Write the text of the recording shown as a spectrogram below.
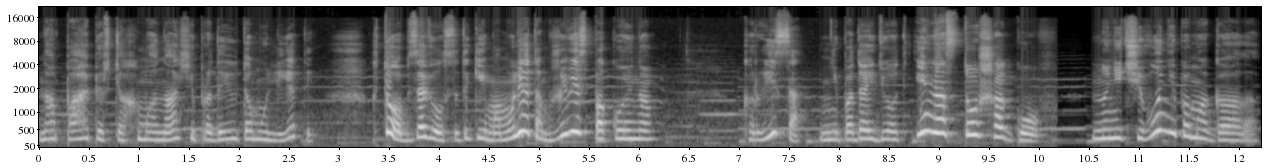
На папертях монахи продают амулеты. Кто обзавелся таким амулетом, живи спокойно. Крыса не подойдет и на сто шагов. Но ничего не помогало.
